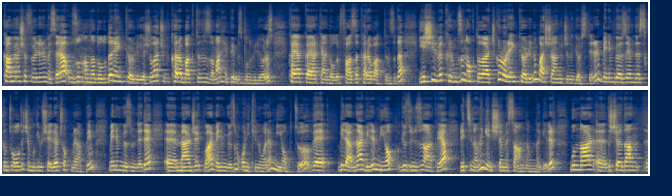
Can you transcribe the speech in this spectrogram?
Kamyon şoförleri mesela uzun Anadolu'da renk körlüğü yaşıyorlar. Çünkü kara baktığınız zaman hepimiz bunu biliyoruz. Kayak kayarken de olur. Fazla kara baktığınızda da yeşil ve kırmızı noktalar çıkar. O renk körlüğünün başlangıcını gösterir. Benim gözlerimde sıkıntı olduğu için bu gibi şeylere çok meraklıyım. Benim gözümde de e, mercek var. Benim gözüm 12 numara miyoptu ve bilenler bilir miyop gözünüzün arkaya retinanın genişlemesi anlamına gelir. Bunlar e, dışarıdan e,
